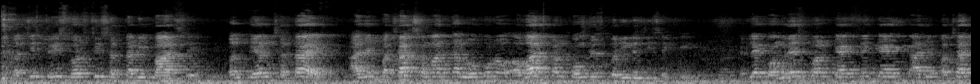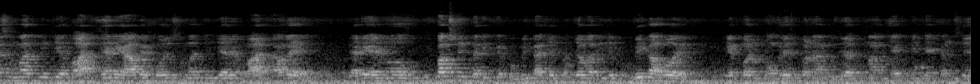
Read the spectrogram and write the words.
પચીસ, ત્રીસ વર્ષથી સત્તાની બહાર છે. પણ તેમ છતાંય આજે પછાત સમાજના લોકોનો અવાજ પણ કોંગ્રેસ બની નથી શકી. એટલે કોંગ્રેસ પણ ક્યાંક ને ક્યાંક આજે પછાત સમાજની જે વાત જ્યારે આવે, કોળી સમાજની જ્યારે વાત આવે, ત્યારે એનો વિપક્ષની તરીકે ભૂમિકા જે ભજવવાની જે ભૂમિકા હોય, એ પણ કોંગ્રેસ પણ આ ગુજરાતમાં ક્યાંક ને ક્યાંક અંશે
